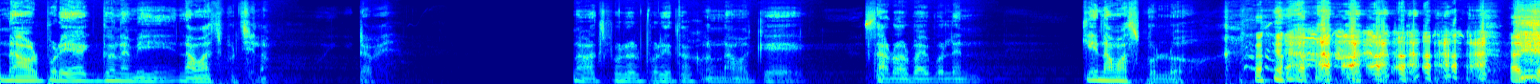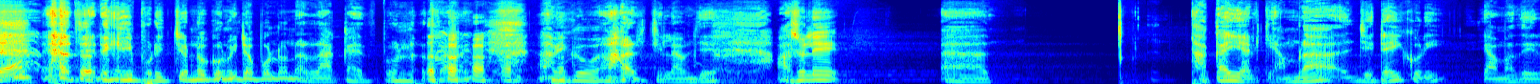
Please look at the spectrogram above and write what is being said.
নেওয়ার পরে একদম আমি নামাজ পড়ছিলাম। নামাজ পড়ার পরে তখন আমাকে সারোয়ার ভাই বললেন, কে নামাজ পড়ল? আচ্ছা। এটা কি পরিচ্ছন্ন কর্মীটা পড়ল না রাকায়ত পড়ল? আমি- খুব হাসছিলাম যে আসলে থাকাই আর কি। আমরা যেটাই করি যে আমাদের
